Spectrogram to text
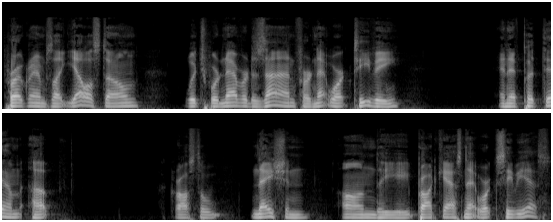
programs like Yellowstone, which were never designed for network TV, and have put them up across the nation on the broadcast network CBS.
